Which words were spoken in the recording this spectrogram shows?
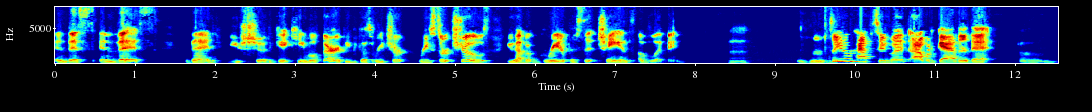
and this and this, then you should get chemotherapy because research research shows you have a greater percent chance of living. Mm. Mhm. So you don't have to, but I would gather that um,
